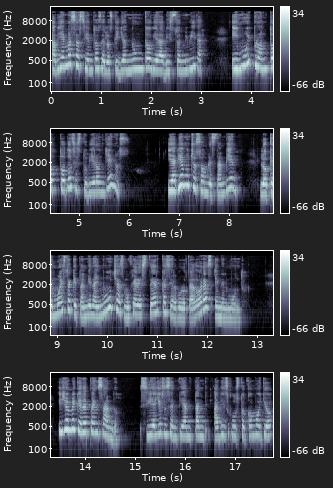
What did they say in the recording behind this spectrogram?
había más asientos de los que yo nunca hubiera visto en mi vida, y muy pronto todos estuvieron llenos. Y había muchos hombres también, lo que muestra que también hay muchas mujeres tercas y alborotadoras en el mundo. Y yo me quedé pensando, si ellos se sentían tan a disgusto como yo,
